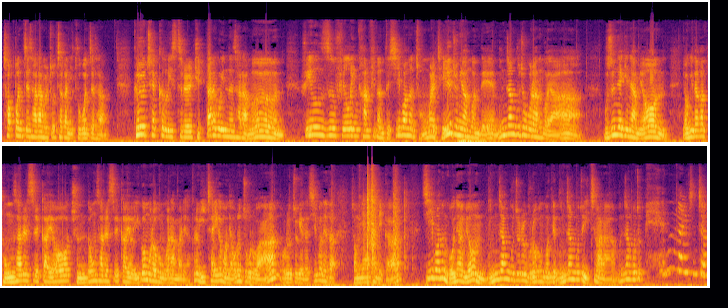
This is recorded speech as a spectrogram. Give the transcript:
첫 번째 사람을 쫓아간 이 두 번째 사람 그 체크리스트를 뒤따르고 있는 사람은 feels feeling confident 10번은 정말 제일 중요한 건데 문장 구조 보라는 거야. 무슨 얘기냐면 여기다가 동사를 쓸까요? 준동사를 쓸까요? 이거 물어본 거란 말이야. 그럼 이 차이가 뭐냐? 오른쪽으로 와. 오른쪽에다 C번에다 정리할 테니까. C번은 뭐냐면 문장 구조를 물어본 건데 문장 구조 잊지 마라. 문장 구조 맨날 진짜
